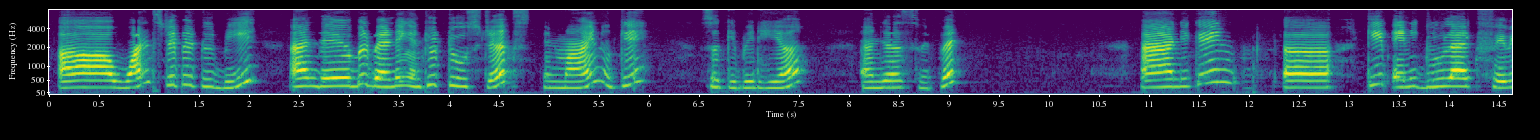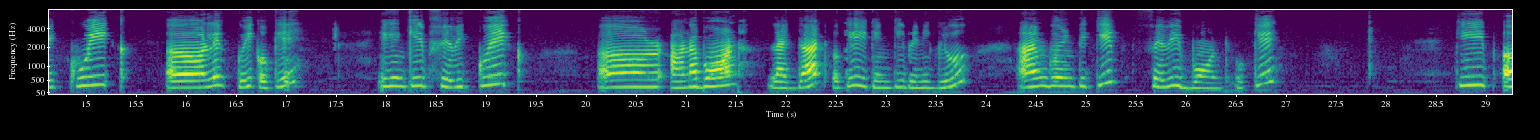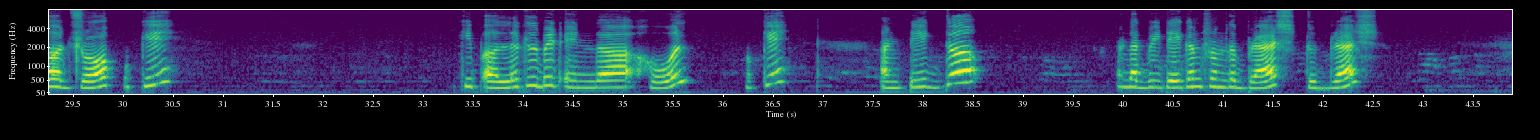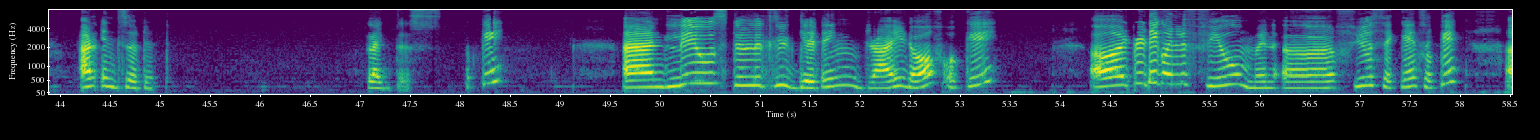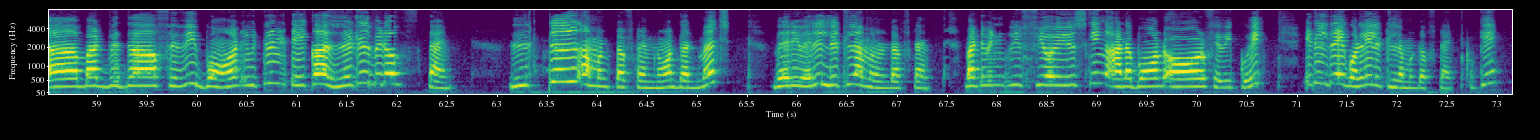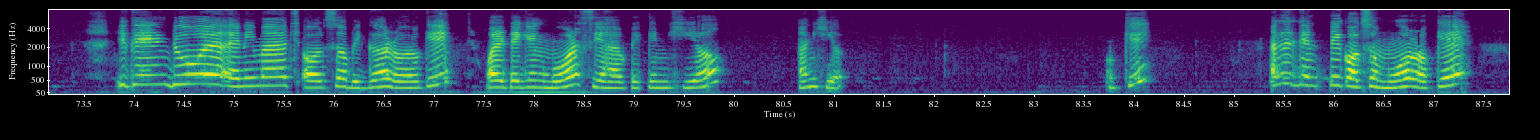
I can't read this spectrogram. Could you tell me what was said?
Uh one strip it will be and they will be bending into two strips in mine okay? So keep it here and just flip it. And you can uh keep any glue like fevikwik uh only quick okay? You can keep fevikwik or anabond like that okay? You can keep any glue. I'm going to keep Fevibond okay keep a drop okay keep a little bit in the hole okay and take the and that be taken from the brush toothbrush and insert it like this okay? And leave still it is getting dried off okay uh, it will take only few min uh, few seconds okay? Uh, but with the fizzy Fevibond it will take a little bit of time. Little amount of time not that much. Very very little amount of time. But when if you are using Anabond or Fevikwik it will take only little amount of time okay? You can do uh, any much also bigger okay? While taking more see I have taken here and here okay? And you can take also more okay?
